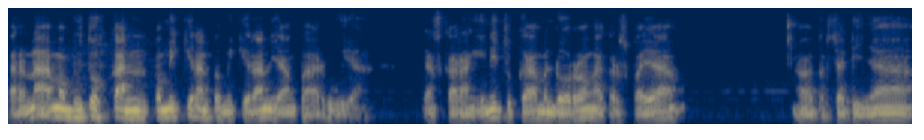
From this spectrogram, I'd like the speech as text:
Karena membutuhkan pemikiran-pemikiran yang baru ya. Yang sekarang ini juga mendorong agar supaya uh, terjadinya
